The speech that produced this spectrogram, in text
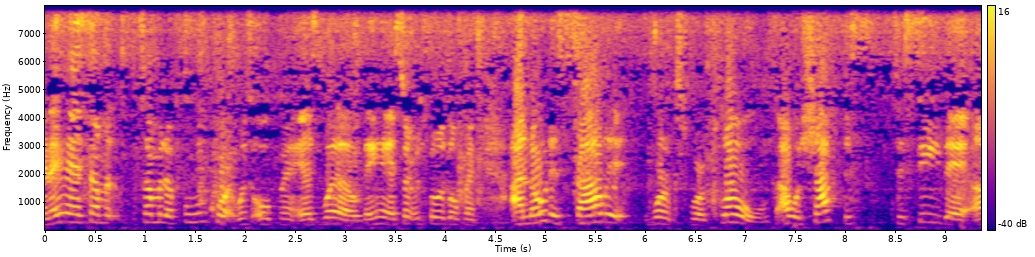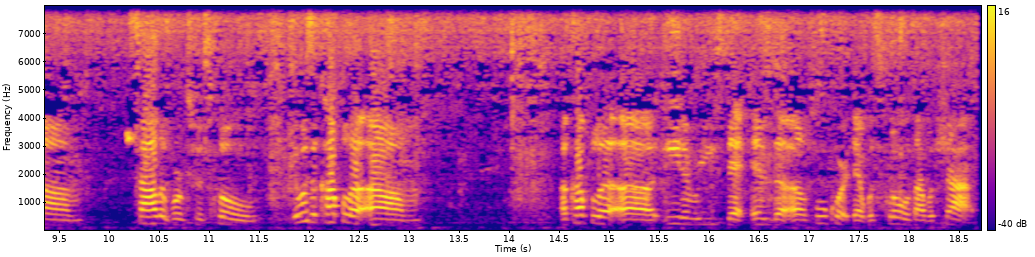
and they had some some of the food court was open as well. They had certain stores open. I noticed Solid Works were closed. I was shocked to to see that um, Solid Works was closed. It was a couple of um, a couple of uh, eateries that in the uh, food court that was closed. I was shocked.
